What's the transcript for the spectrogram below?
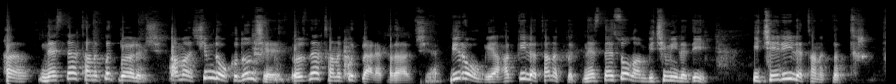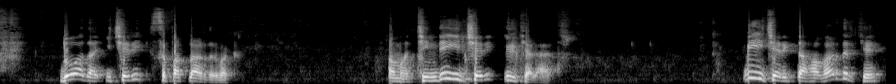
Ha, nesnel tanıklık böyle bir şey. Ama şimdi okuduğum şey öznel tanıklıkla alakalı bir şey. Bir olguya hakkıyla tanıklık nesnesi olan biçimiyle değil, içeriğiyle tanıklıktır. Doğada içerik sıfatlardır bak. Ama tinde içerik ilkelerdir. Bir içerik daha vardır ki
